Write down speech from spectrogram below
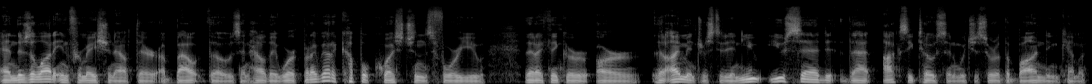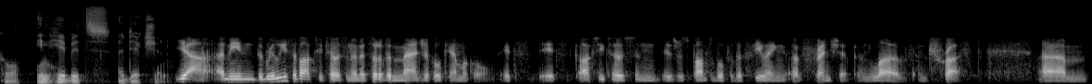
And there's a lot of information out there about those and how they work. But I've got a couple questions for you that I think are, are that I'm interested in. You you said that oxytocin, which is sort of the bonding chemical, inhibits addiction. Yeah, I mean the release of oxytocin, and it's sort of a magical chemical. It's it's oxytocin is responsible for the feeling of friendship and love and trust um,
